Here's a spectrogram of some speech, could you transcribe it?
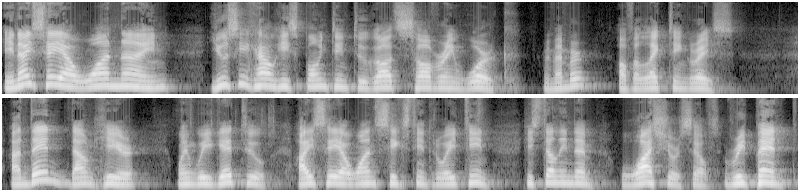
In Isaiah 1 9, you see how he's pointing to God's sovereign work, remember, of electing grace. And then down here, when we get to Isaiah 1 16 through 18, he's telling them, Wash yourselves, repent,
